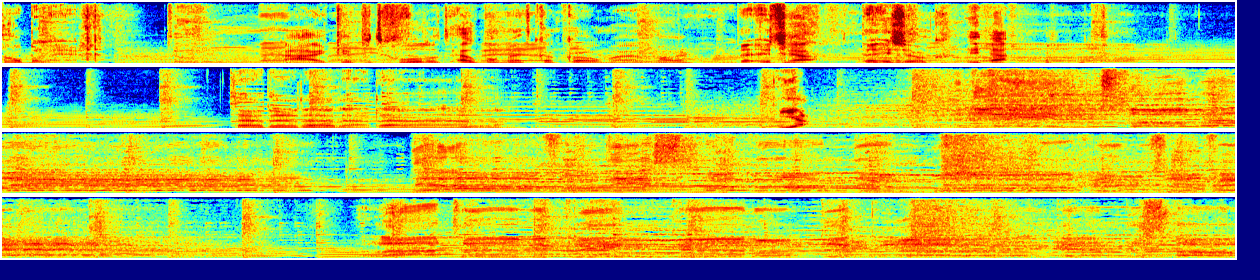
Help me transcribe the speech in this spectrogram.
Men Ja, ik heb het gevoel dat het elk moment kan komen, Mark. Dat is, Ja. dat is ook. Ja. Da, da, da, da, da. Ja, De avond is nog lang, de morgen zover. Laten we klinken op de kruik en de stal.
